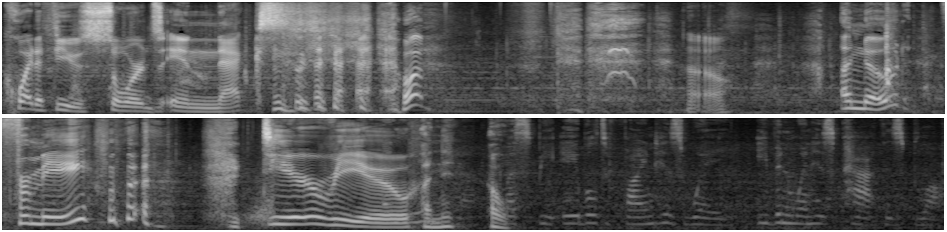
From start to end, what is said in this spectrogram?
quite a few swords in necks. What? Uh oh. A note for me? Dear Ryu. A ni- oh, must be able to find his way even when his path is blocked.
